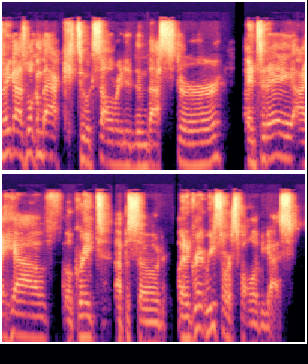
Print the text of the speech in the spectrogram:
So, hey guys, welcome back to Accelerated Investor. And today I have a great episode and a great resource for all of you guys.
